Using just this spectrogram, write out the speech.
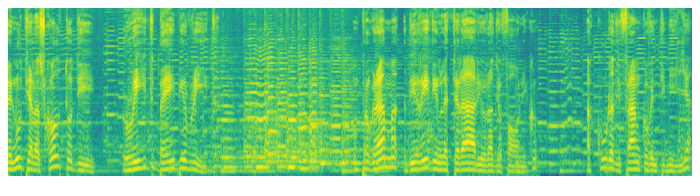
benvenuti all'ascolto di Read Baby Read, un programma di reading letterario radiofonico a cura di Franco Ventimiglia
